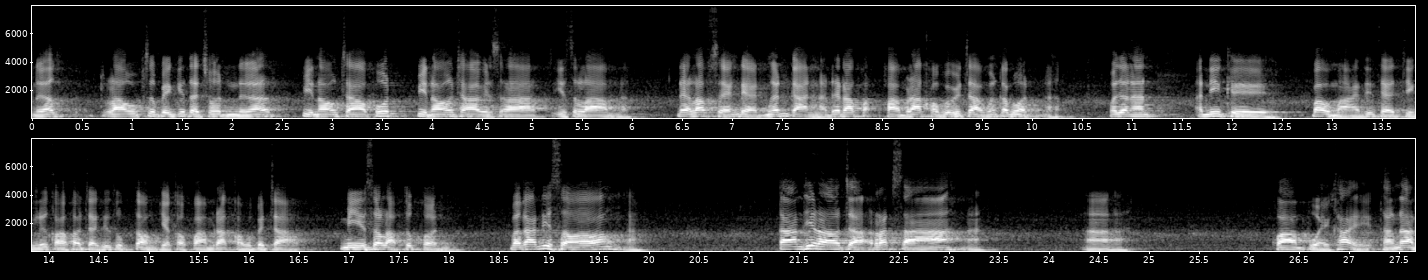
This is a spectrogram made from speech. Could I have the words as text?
เหนือเราซึ่งเป็นกิตชนเหนือพี่น้องชาวพุทธ พี่น้องชาวอิสลามอิสลามนะได้รับแสงแดดเหมือนกันนะได้รับความรักของพระพุทธเจ้าเหมือนกันหมดนะเพราะฉะนั้นอันนี้คือเป้าหมายที่แท้จริงหรือความเข้าใจที่ถูกต้องเกี่ยวกับความรักของพระพุทธเจ้า มีสำหรับทุกคน ประการที่สองนะการที่เราจะรักษานะอ่า ความป่วยไข้ทางด้าน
